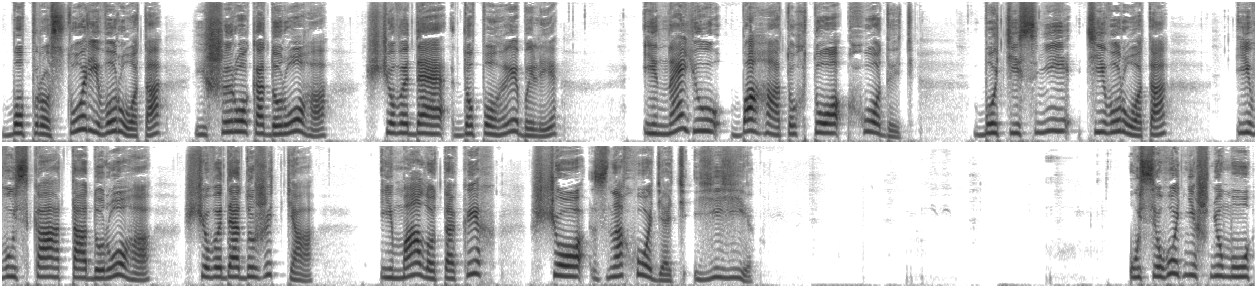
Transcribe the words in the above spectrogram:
бо просторі ворота і широка дорога, що веде до погибелі, і нею багато хто ходить, бо тісні ті ворота, і вузька та дорога, що веде до життя, і мало таких, що знаходять її. У сьогоднішньому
